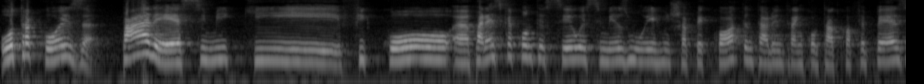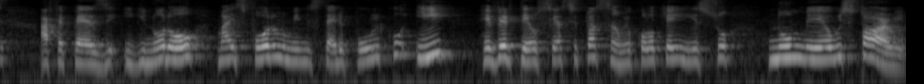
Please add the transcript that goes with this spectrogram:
Outra coisa, parece-me que ficou, uh, parece que aconteceu esse mesmo erro em Chapecó, tentaram entrar em contato com a FEPESE, a FEPESE ignorou, mas foram no Ministério Público e reverteu-se a situação. Eu coloquei isso no meu story,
